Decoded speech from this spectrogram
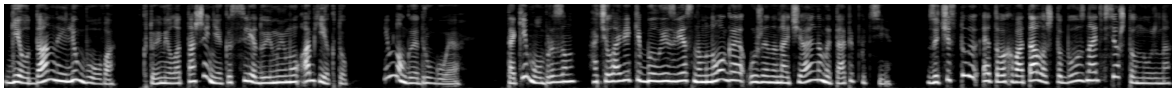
геоданные любого, кто имел отношение к исследуемому объекту и многое другое. Таким образом, о человеке было известно многое уже на начальном этапе пути. Зачастую этого хватало, чтобы узнать все, что нужно.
